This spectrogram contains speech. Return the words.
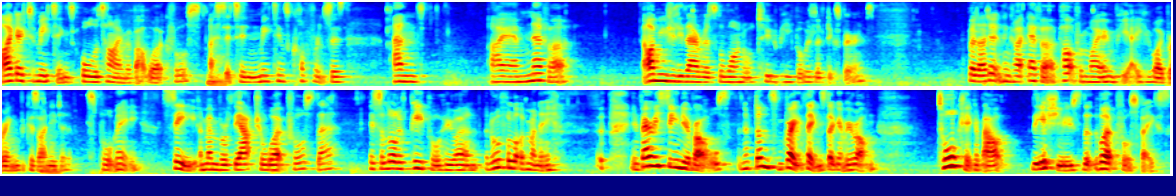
I go to meetings all the time about workforce. Mm. I sit in meetings, conferences, and I am never, I'm usually there as the one or two people with lived experience. But I don't think I ever, apart from my own PA, who I bring because I need to support me, see a member of the actual workforce there. It's a lot of people who earn an awful lot of money in very senior roles and have done some great things, don't get me wrong, talking about the issues that the workforce face.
